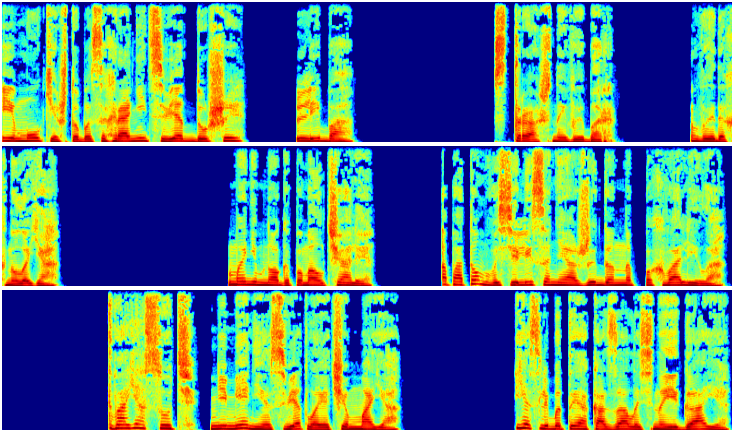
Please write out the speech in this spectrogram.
и муки, чтобы сохранить свет души, либо... Страшный выбор. Выдохнула я. Мы немного помолчали, а потом Василиса неожиданно похвалила. «Твоя суть не менее светлая, чем моя. Если бы ты оказалась на Игае,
